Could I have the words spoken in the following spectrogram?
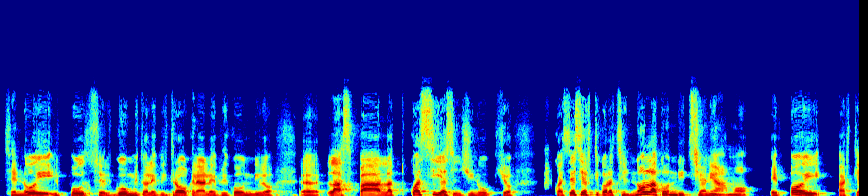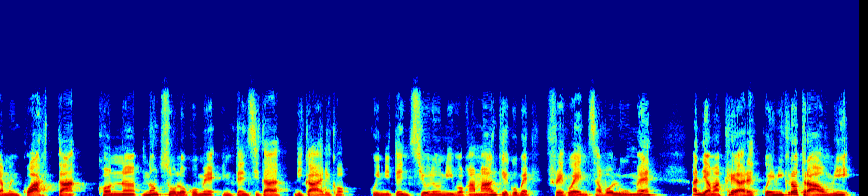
se noi il polso, il gomito, l'epitroclea, l'epicondilo, eh, la spalla, qualsiasi ginocchio, qualsiasi articolazione, non la condizioniamo e poi partiamo in quarta con non solo come intensità di carico, quindi tensione univoca, ma anche come frequenza, volume, andiamo a creare quei microtraumi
